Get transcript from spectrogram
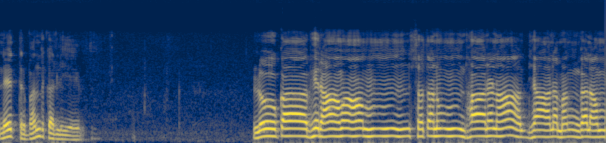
नेत्र बंद कर लिए। लोकाभिराम सतनु धारणा ध्यान मंगलम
